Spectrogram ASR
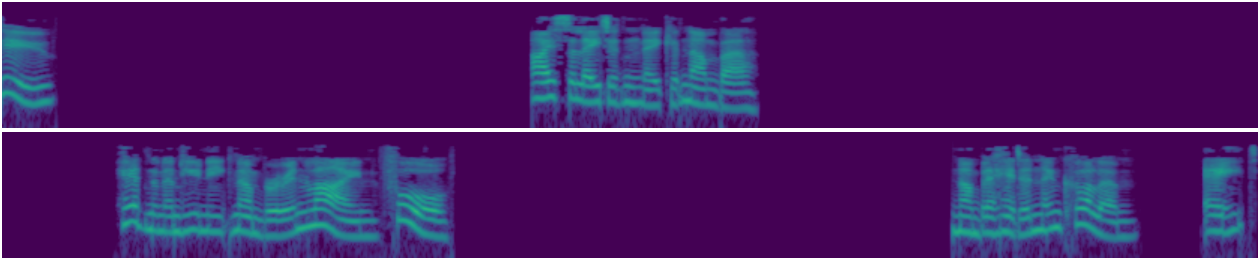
2. Isolated and naked number. Hidden and unique number in line 4. Number hidden in column 8.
